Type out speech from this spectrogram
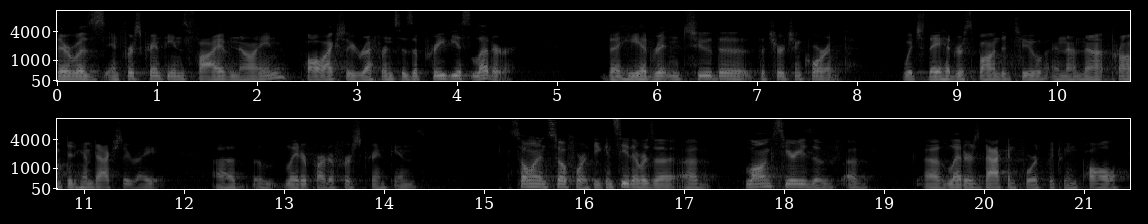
There was in 1 corinthians 5 9 paul actually references a previous letter that he had written to the, the church in Corinth, which they had responded to, and then that prompted him to actually write uh, the later part of 1 Corinthians. So on and so forth. You can see there was a, a long series of, of uh, letters back and forth between Paul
